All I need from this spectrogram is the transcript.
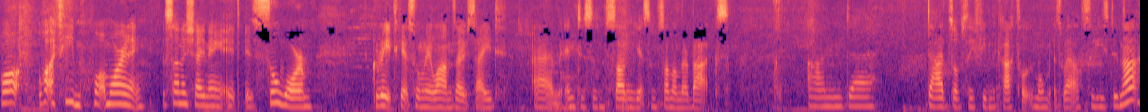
What what a team. What a morning. The sun is shining. It is so warm. Great to get so many lambs outside um, into some sun get some sun on their backs. And uh, dad's obviously feeding the cattle at the moment as well so he's doing that.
